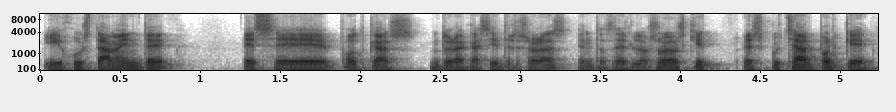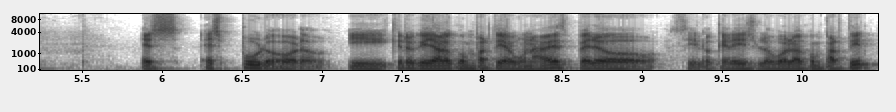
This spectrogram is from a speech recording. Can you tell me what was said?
y justamente ese podcast dura casi tres horas, entonces lo suelo escuchar porque es, es puro oro, y creo que ya lo compartí alguna vez, pero si lo queréis lo vuelvo a compartir,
